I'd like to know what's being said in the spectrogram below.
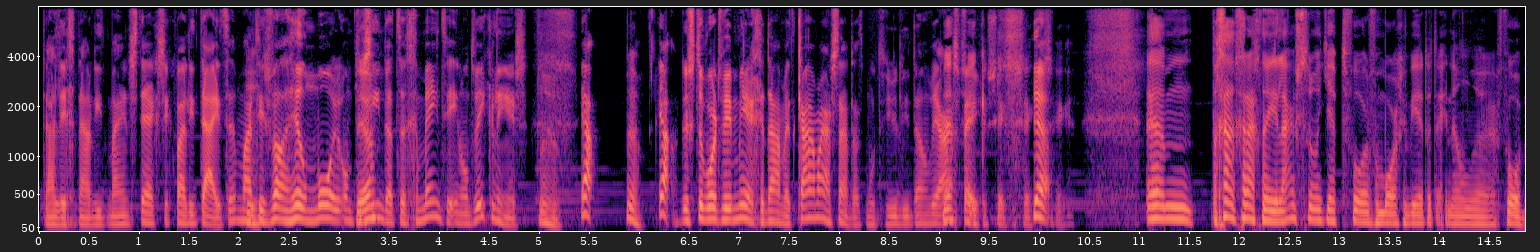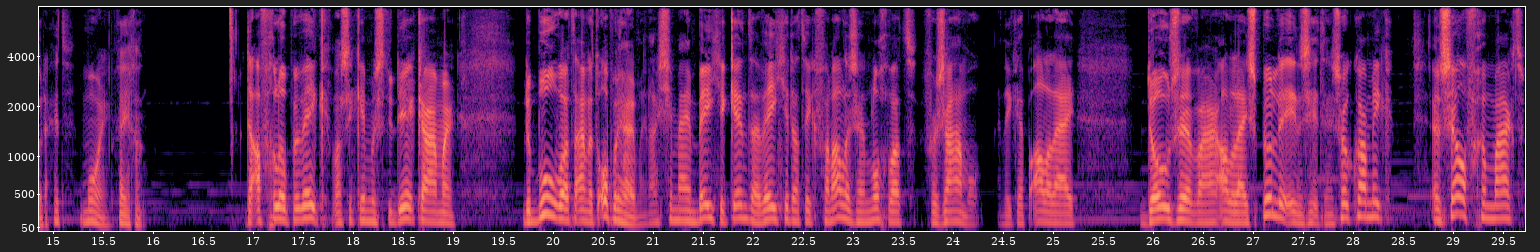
daar ligt nou niet mijn sterkste kwaliteiten. Maar Hm. het is wel heel mooi om te Ja? zien dat de gemeente in ontwikkeling is. Ja. Ja, dus er wordt weer meer gedaan met camera's. Nou, dat moeten jullie dan weer Ja, aanspreken. zeker. Ja. zeker. Ehm, we gaan graag naar je luisteren, want je hebt voor vanmorgen weer het een en ander voorbereid. Mooi. Ga je gang. De afgelopen week was ik in mijn studeerkamer de boel wat aan het opruimen. En als je mij een beetje kent, dan weet je dat ik van alles en nog wat verzamel. Ik heb allerlei dozen waar allerlei spullen in zitten. En zo kwam ik een zelfgemaakt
